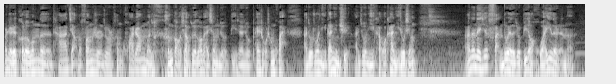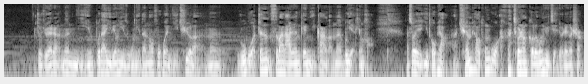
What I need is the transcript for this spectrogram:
而且这克勒翁的他讲的方式就是很夸张嘛，就很搞笑，所以老百姓就底下就拍手称快啊，就说你赶紧去啊，就你看我看你就行啊。那那些反对的就比较怀疑的人呢？就觉着，那你不带一兵一卒，你单刀赴会，你去了，那如果真斯巴达人给你干了，那不也挺好？所以一投票啊，全票通过，就让克勒翁去解决这个事儿。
